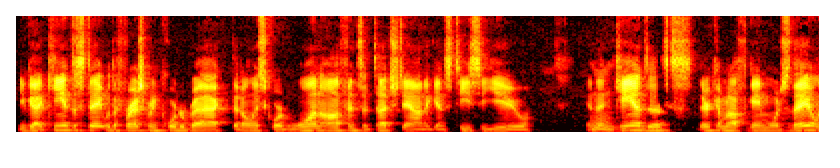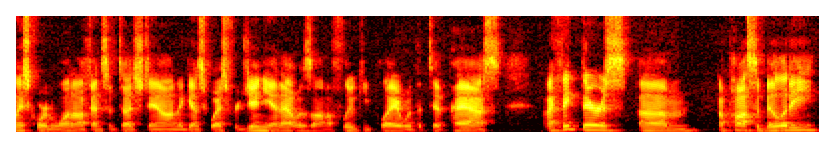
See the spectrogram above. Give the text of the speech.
you've got Kansas State with a freshman quarterback that only scored one offensive touchdown against TCU. And then Kansas, they're coming off a game in which they only scored one offensive touchdown against West Virginia, and that was on a fluky play with a tip pass. I think there's um, a possibility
